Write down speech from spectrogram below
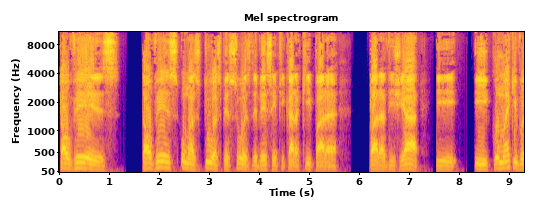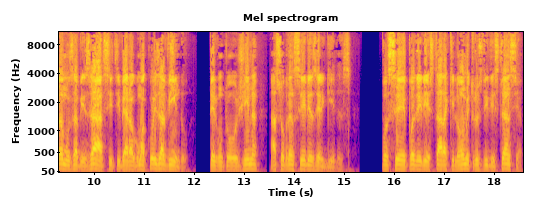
Talvez. Talvez umas duas pessoas devessem ficar aqui para. para vigiar e. E como é que vamos avisar se tiver alguma coisa vindo? perguntou Gina, as sobrancelhas erguidas. Você poderia estar a quilômetros de distância.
